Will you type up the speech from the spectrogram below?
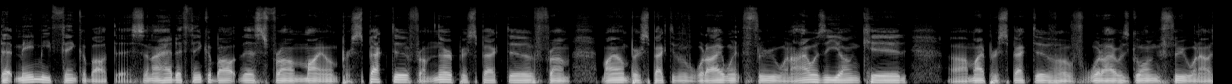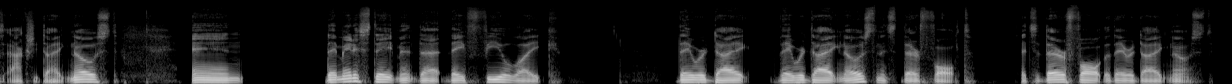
that made me think about this, and I had to think about this from my own perspective, from their perspective, from my own perspective of what I went through when I was a young kid, uh, my perspective of what I was going through when I was actually diagnosed, and they made a statement that they feel like they were di- they were diagnosed and it's their fault. It's their fault that they were diagnosed.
